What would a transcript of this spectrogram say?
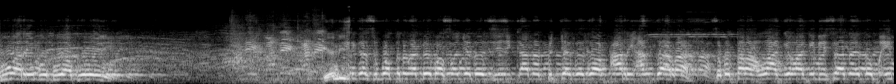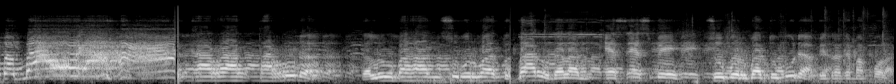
2020 ini. Yang di sini sebuah tendangan bebas saja dari sisi kanan penjaga gawang Ari Anggara. Sementara lagi-lagi di sana itu Imam Maula. Karang Taruna Kelurahan Sumur Batu baru dalam SSB Sumur Batu Muda Mitra Sepak Bola.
